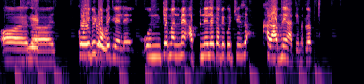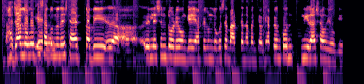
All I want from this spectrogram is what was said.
और Yeah. uh, कोई भी टॉपिक ले ले उनके मन में अपने लिए कभी कोई चीज़ खराब नहीं आती। मतलब हज़ार लोगों के Yes. साथ उन्होंने शायद कभी रिलेशन तोड़े होंगे या फिर उन लोगों से बात करना बंद किया होगा या फिर उनको निराशा हुई होगी।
